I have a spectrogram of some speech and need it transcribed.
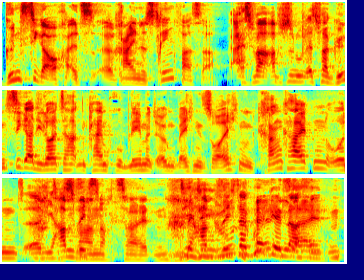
günstiger auch als äh, reines Trinkwasser. Es war absolut, es war günstiger. Die Leute hatten kein Problem mit irgendwelchen Seuchen und Krankheiten und äh, die haben das sich noch Zeiten. die haben sich da gut gehen lassen.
